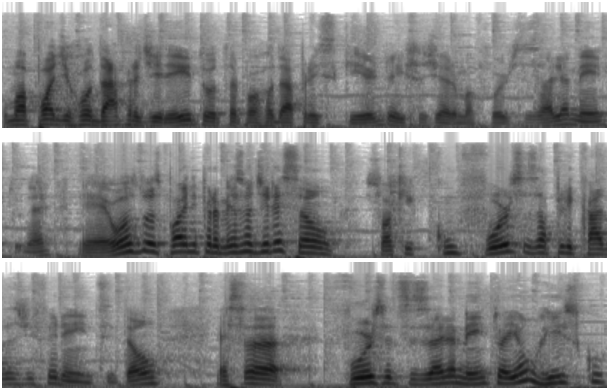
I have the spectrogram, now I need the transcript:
Uma pode rodar para direita, outra pode rodar para esquerda, isso gera uma força de cisalhamento, né? É, ou as duas podem ir para a mesma direção, só que com forças aplicadas diferentes. Então, essa força de cisalhamento aí é um risco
